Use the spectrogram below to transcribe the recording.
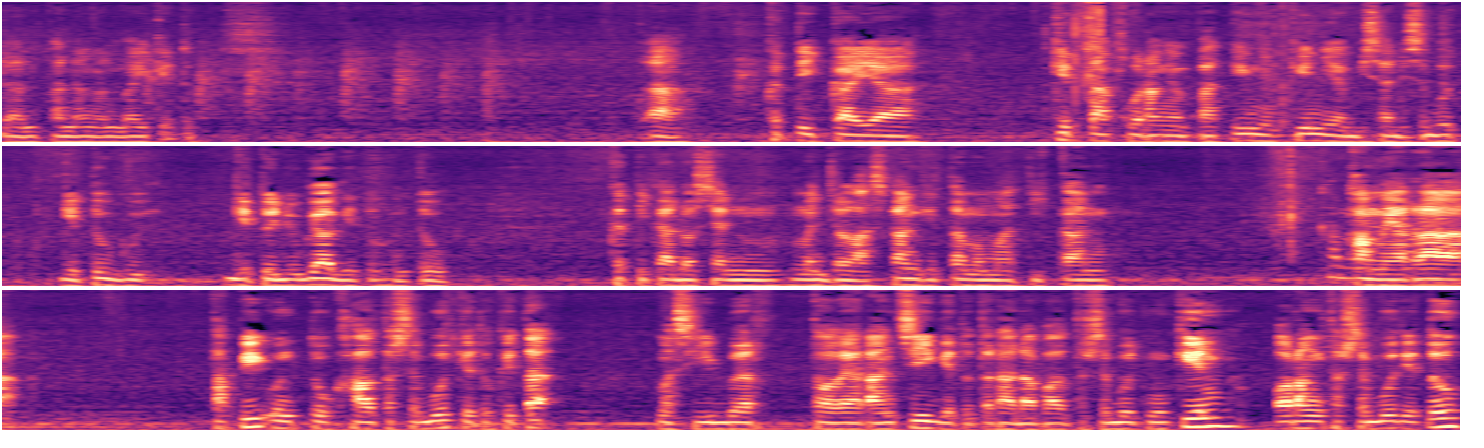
dan pandangan baik itu. Nah ketika ya kita kurang empati mungkin ya bisa disebut gitu gitu juga gitu untuk ketika dosen menjelaskan kita mematikan kamera. tapi untuk hal tersebut gitu kita masih bertoleransi gitu terhadap hal tersebut. Mungkin orang tersebut itu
